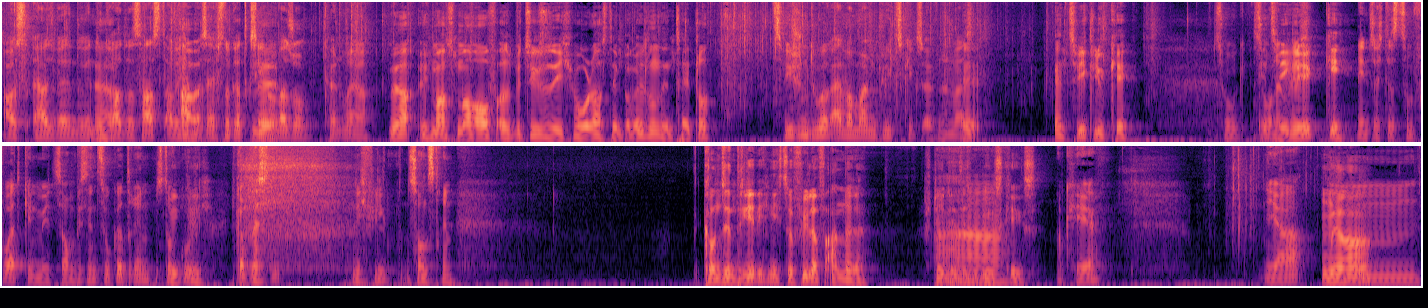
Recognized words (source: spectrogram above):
Aus, also wenn, wenn du Ja. gerade was hast, aber ich Aber- habe selbst nur gerade gesehen Nee. war so, könnte man ja. Ja, ich mach's mal auf, also beziehungsweise ich hole aus den Bröseln den Zettel. Zwischendurch einfach mal einen Glückskeks öffnen, weißt du? Ja. Ein Zwieglücke. So, so nämlich. Zwieglücke. Nehmt euch das zum Fortgehen mit. Ist auch ein bisschen Zucker drin, ist doch gut. Wirklich. Ich glaube, da ist nicht viel sonst drin. Konzentrier dich nicht so viel auf andere. Steht in diesem Ah. Glückskeks. Okay. Ja. Ja. mm,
